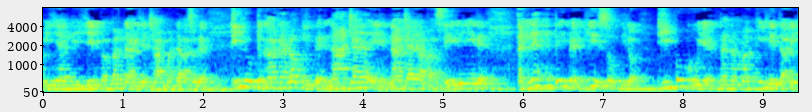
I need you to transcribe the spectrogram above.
မိယံဒီယေပမတ္တယထာမတ္တဆိုတဲ့ဒီလိုတဂါထာလောက်ကလေးပဲနာကြရရင်နာကြရပါစေတဲ့အ내အတိတ်ပဲပြည့်စုံပြီးတော့ဒီပုဂ္ဂိုလ်ရဲ့တဏ္ဍမှာကိလေသာတွေ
